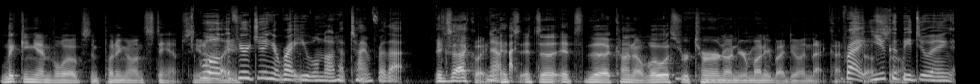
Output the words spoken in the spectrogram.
licking envelopes and putting on stamps. You know well, if mean? you're doing it right, you will not have time for that. Exactly. No, it's I- it's a it's the kind of lowest return on your money by doing that kind of stuff. Right. you could be doing,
